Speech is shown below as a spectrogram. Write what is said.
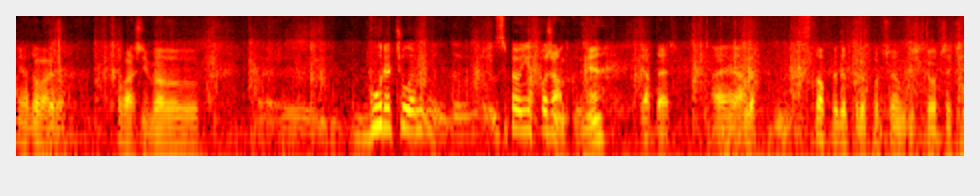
Ja Poważnie. dopiero. Poważnie, bo e, górę czułem e, zupełnie w porządku, nie? Ja też. E, Ale stopy dopiero poczułem gdzieś koło trzeciej.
